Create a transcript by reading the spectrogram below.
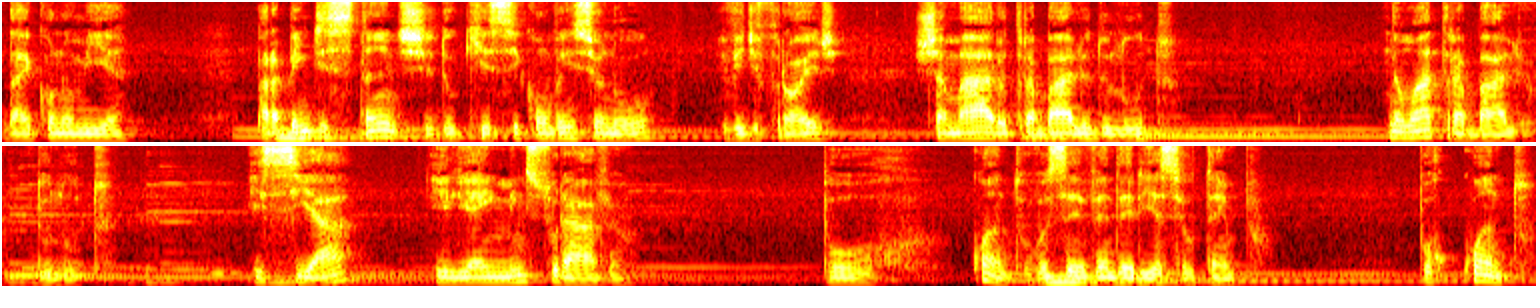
da economia, para bem distante do que se convencionou, vide Freud, chamar o trabalho do luto. Não há trabalho do luto. E se há, ele é imensurável. Por quanto você venderia seu tempo? Por quanto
